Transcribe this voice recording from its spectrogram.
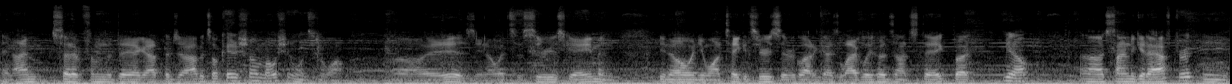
and I'm said it from the day I got the job. It's okay to show emotion once in a while. Uh, it is, you know, it's a serious game, and you know, and you want to take it seriously, a lot of guys' livelihoods on stake. But you know, uh, it's time to get after it, and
